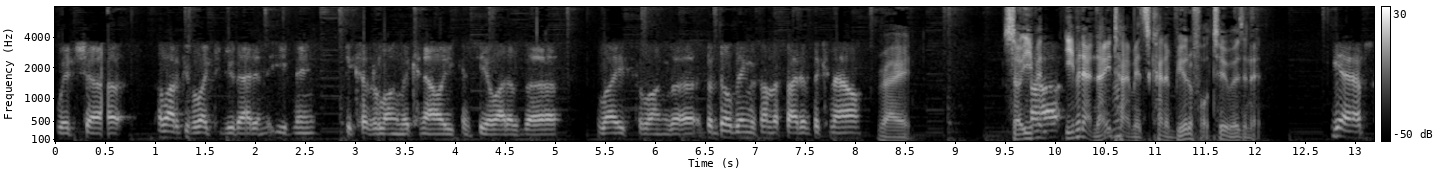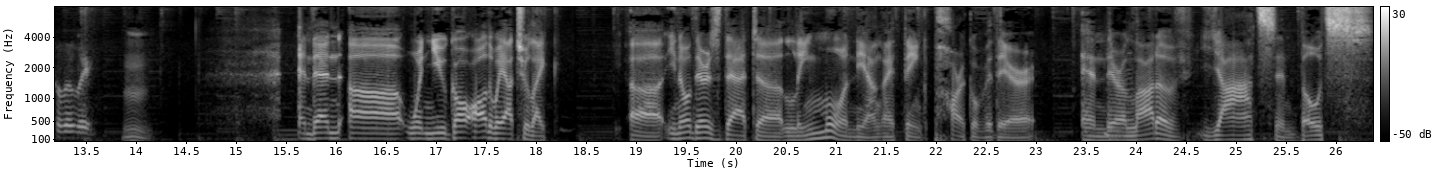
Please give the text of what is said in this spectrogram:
which uh, a lot of people like to do that in the evening because along the canal you can see a lot of the lights along the, the buildings on the side of the canal. Right. So even Uh, even at nighttime, it's kind of beautiful too, isn't it? Yeah, absolutely. And then uh, when you go all the way out to like, uh, you know, there's that uh, Lin Mo Niang, I think, park over there. And there are a lot of yachts and boats.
